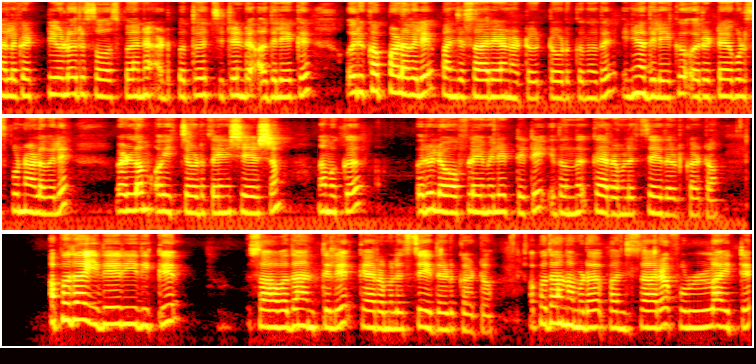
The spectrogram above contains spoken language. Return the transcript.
നല്ല കട്ടിയുള്ള ഒരു സോസ് പാൻ അടുപ്പത്ത് വെച്ചിട്ടുണ്ട്. അതിലേക്ക് ഒരു കപ്പ് അളവിൽ പഞ്ചസാരയാണ് കേട്ടോ ഇട്ട് കൊടുക്കുന്നത്. ഇനി അതിലേക്ക് ഒരു ടേബിൾ സ്പൂൺ അളവിൽ വെള്ളം ഒഴിച്ചു കൊടുത്തതിന് ശേഷം നമുക്ക് ഒരു ലോ ഫ്ലെയിമിൽ ഇട്ടിട്ട് ഇതൊന്ന് കാരമലൈസ് ചെയ്തെടുക്കാം കേട്ടോ അപ്പോൾ അതാ ഇതേ രീതിക്ക് സാവധാനത്തിൽ കാരമലൈസ് ചെയ്തെടുക്കാം കേട്ടോ അപ്പോൾ അതാ നമ്മുടെ പഞ്ചസാര ഫുള്ളായിട്ട്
